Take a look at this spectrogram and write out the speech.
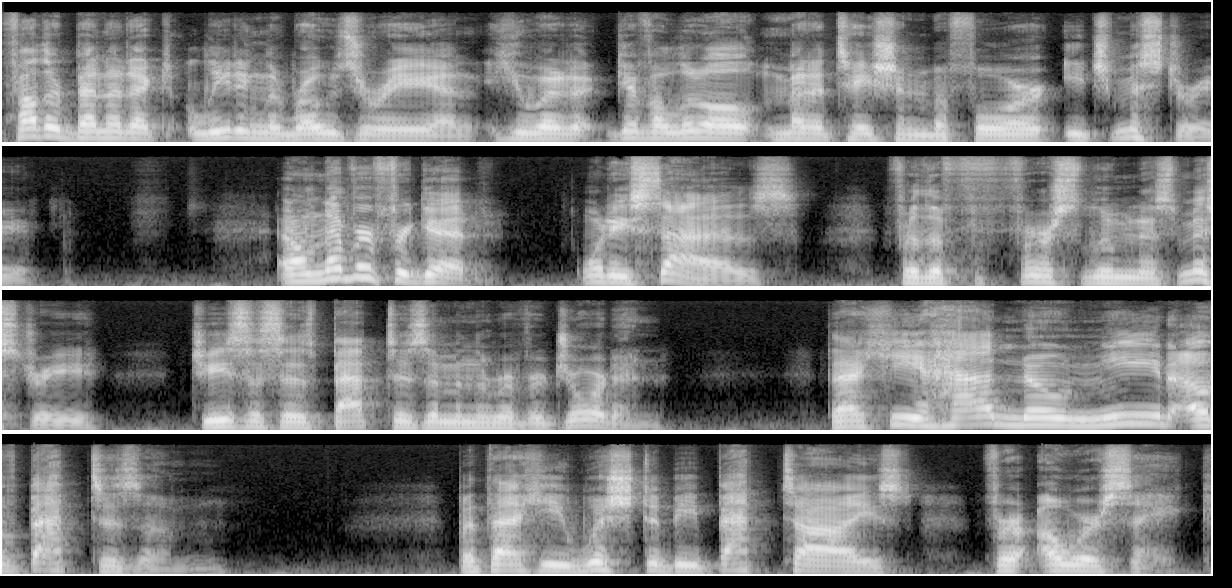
Father Benedict leading the rosary, and he would give a little meditation before each mystery. And I'll never forget what he says for the f- first luminous mystery, Jesus' baptism in the River Jordan, that he had no need of baptism, but that he wished to be baptized for our sake.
